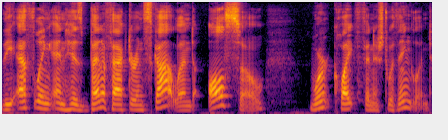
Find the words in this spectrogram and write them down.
the Ethling and his benefactor in Scotland also weren't quite finished with England.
